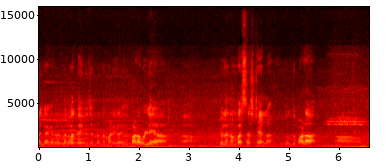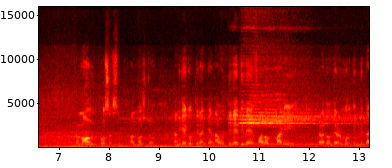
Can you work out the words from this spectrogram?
ಹಂಗಾಗಿ ಅದರಲ್ಲಿ ನಲವತ್ತೈದು ಜನರನ್ನು ಮಾಡಿದ್ದಾರೆ. ಇದು ಭಾಳ ಒಳ್ಳೆಯ ಕೇವಲ ನಂಬರ್ಸ್ ಅಷ್ಟೇ ಅಲ್ಲ ಇದೊಂದು ಭಾಳ ಪ್ರೊಲಾಂಗ್ ಪ್ರೋಸೆಸ್ ಆಲ್ಮೋಸ್ಟು ನನಗೆ ಗೊತ್ತಿರೋಂಗೆ ನಾವು ದಿನೇ ದಿನೇ ಫಾಲೋ ಅಪ್ ಮಾಡಿ ಕಳೆದ ಒಂದು ಎರಡು ಮೂರು ತಿಂಗಳಿಂದ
